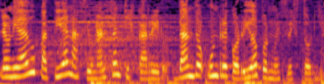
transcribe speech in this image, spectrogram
La Unidad Educativa Nacional Sánchez Carrero, dando un recorrido por nuestra historia.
